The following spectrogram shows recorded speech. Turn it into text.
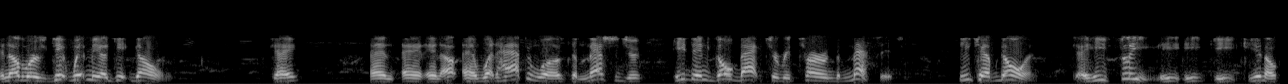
In other words, get with me or get gone. Okay? And and and, uh, and what happened was the messenger, he didn't go back to return the message he kept going. He flee. He, he, he, you know,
